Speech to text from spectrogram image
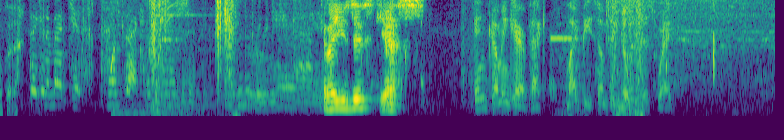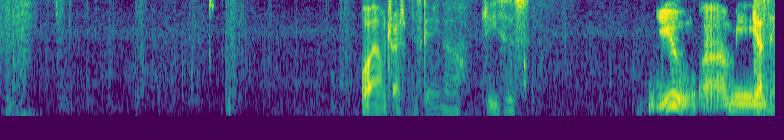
Okay. Taking a med kit. One sec. Attention. Delivering care package. Can I use this? Yes. Incoming care pack. Might be something good this way. Boy, I'm trash with this game now. Jesus. You. I mean. Yes, Sam.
